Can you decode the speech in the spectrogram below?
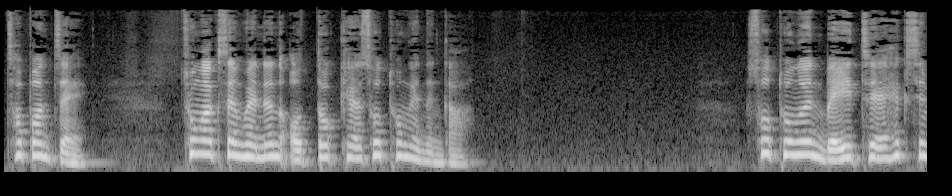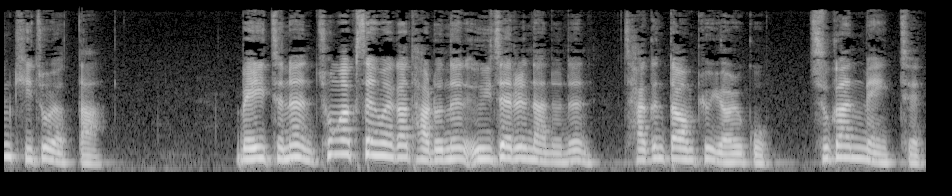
첫 번째, 총학생회는 어떻게 소통했는가? 소통은 메이트의 핵심 기조였다. 메이트는 총학생회가 다루는 의제를 나누는 작은 따옴표 열고, 주간 메이트,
